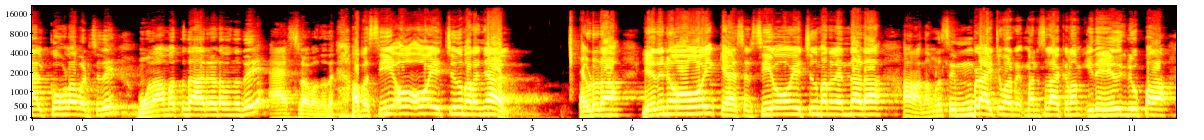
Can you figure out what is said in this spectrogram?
ആൽക്കോഹോള പഠിച്ചത്. മൂന്നാമത്തത് ആരാണ് വന്നത്? ആസിഡാ വന്നത്. അപ്പൊ സി ഒ ഒ എച്ച് എന്ന് പറഞ്ഞാൽ എവിടെടാ? Ethanoic acid C O H എന്ന് പറഞ്ഞാൽ എന്താടാ? ആ നമ്മൾ സിമ്പിൾ ആയിട്ട് മനസ്സിലാക്കണം. ഇത് ഏത് ഗ്രൂപ്പാ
